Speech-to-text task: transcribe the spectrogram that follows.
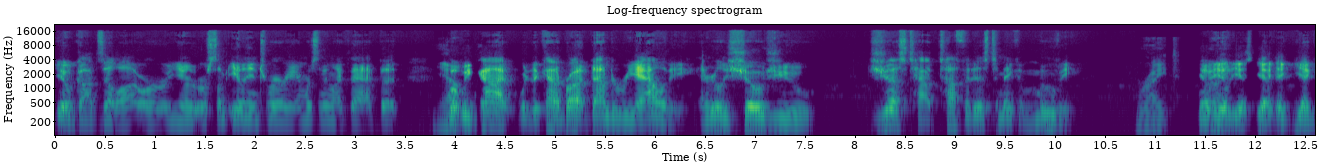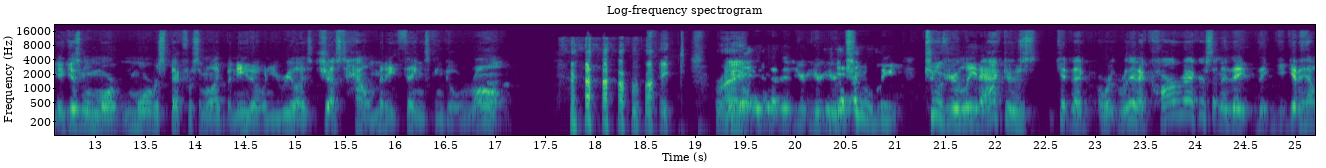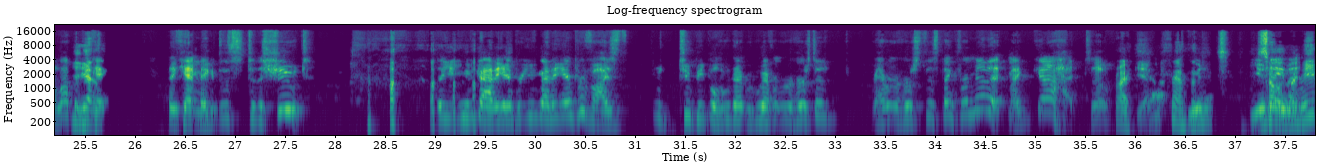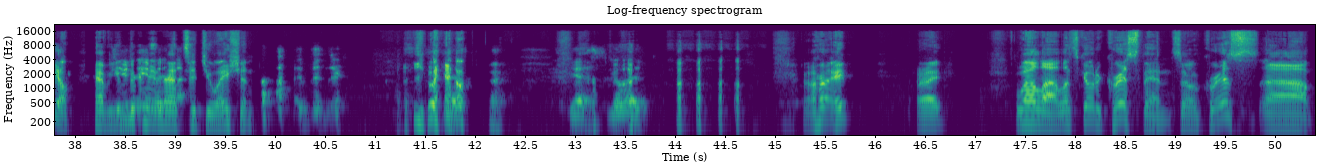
you know, Godzilla or you know or some alien terrarium or something like that. But Yeah. what we got, it kind of brought it down to reality and really showed you just how tough it is to make a movie. Right. You know, right. yes, yeah, it, yeah. It gives me more more respect for someone like Benito when you realize just how many things can go wrong. right. Right. Your, your, your two lead, two of your lead actors get in a, or were they in a car wreck or something? They, they you get held up. And Yes. they, can't, they can't make it to the, to the shoot. so you, you've got to imp- you've got to improvise with two people who never who haven't rehearsed it, haven't rehearsed this thing for a minute. My God. So Right. yeah. You, you so name it. Benito, have you, You been in it. that situation? I've been there. You have. Yes, go ahead. All right. All right. Well, uh, let's go to Chris then. So, Chris, uh,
